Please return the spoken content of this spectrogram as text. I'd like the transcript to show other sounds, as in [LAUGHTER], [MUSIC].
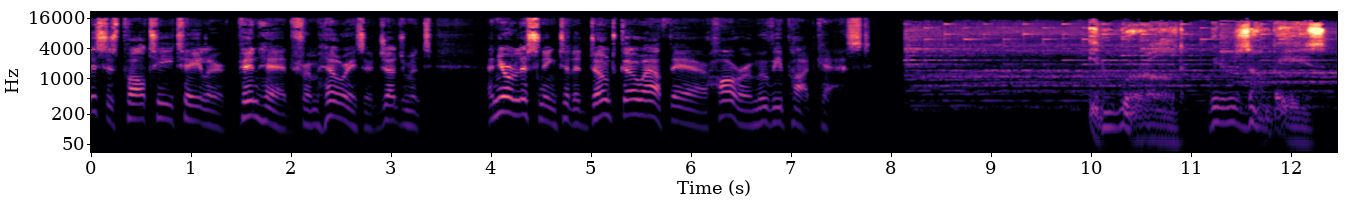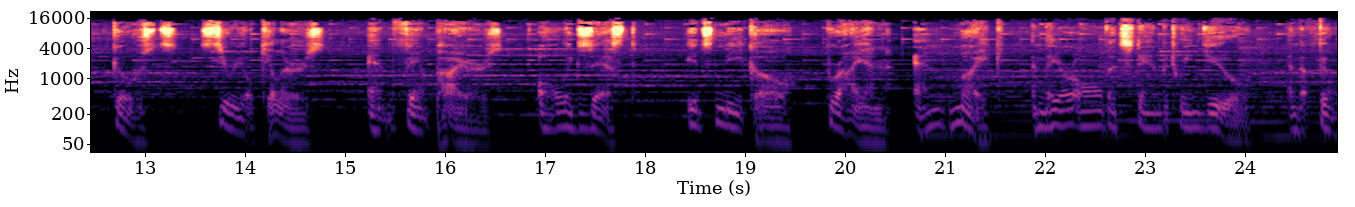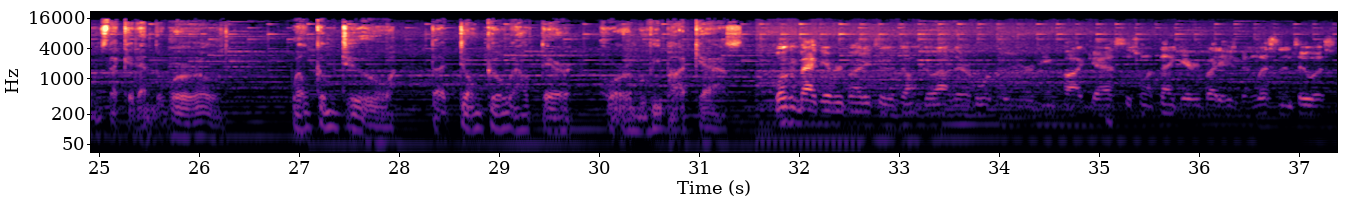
This is Paul T. Taylor, Pinhead from Hellraiser Judgment, and you're listening to the Don't Go Out There Horror Movie Podcast. In a world where zombies, ghosts, serial killers, and vampires all exist, it's Nico, Brian, and Mike, and they are all that stand between you and the films that could end the world. Welcome to the Don't Go Out There Horror Movie Podcast. Welcome back, everybody, to the Don't Go Out There Horror Movie Review Podcast. Just want to thank everybody who's been listening to us.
